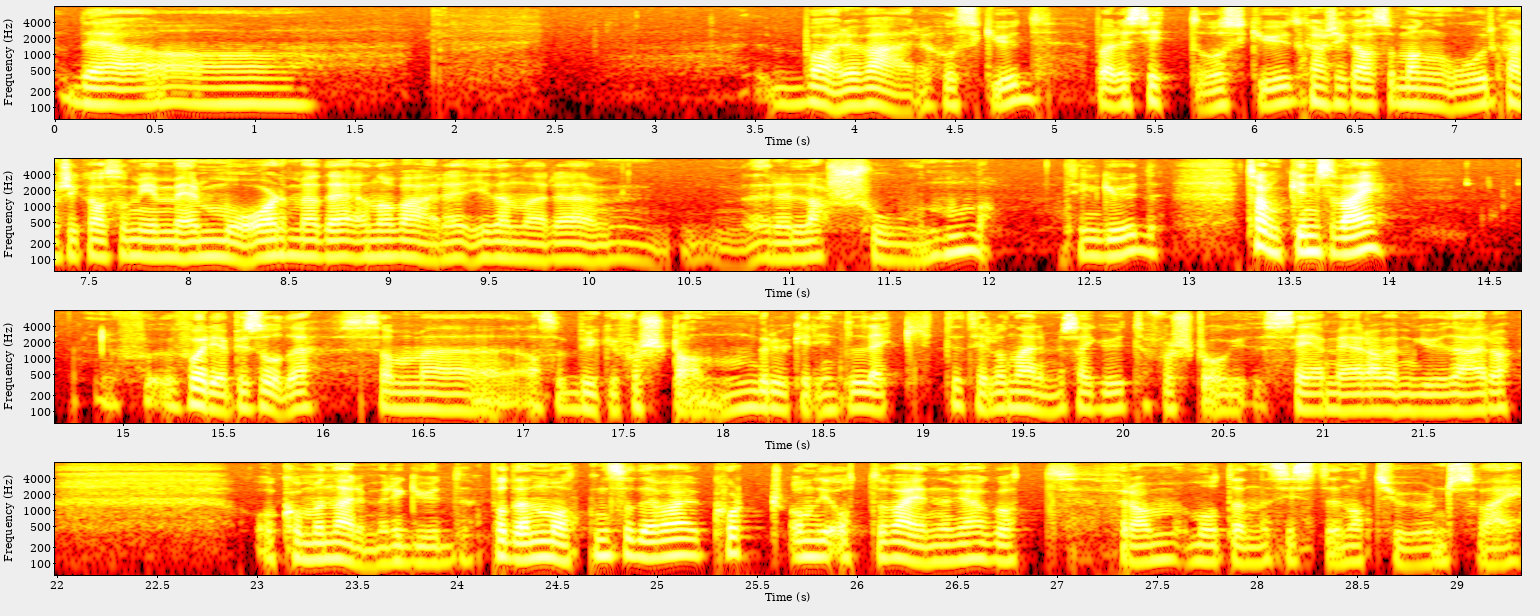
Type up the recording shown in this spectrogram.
Det å bare være hos Gud. Bare sitte hos Gud. Kanskje ikke ha så mange ord, kanskje ikke ha så mye mer mål med det enn å være i den derre relasjonen da, til Gud. Tankens vei. Forrige episode, som eh, altså, bruker forstanden, bruker intellektet til å nærme seg Gud, til å forstå, se mer av hvem Gud er, og, og komme nærmere Gud på den måten. Så det var kort om de åtte veiene vi har gått fram mot denne siste naturens vei.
